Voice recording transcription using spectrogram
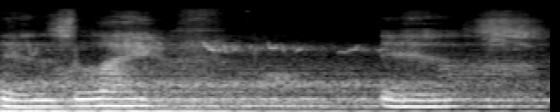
is life is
